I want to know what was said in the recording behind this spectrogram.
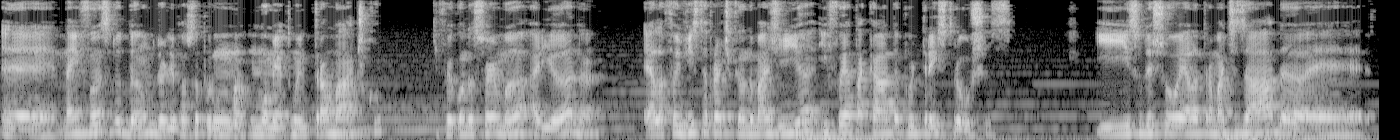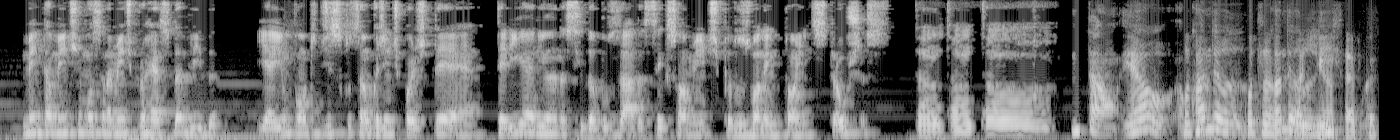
É, na infância do Dumbledore, ele passou por um, um momento muito traumático, que foi quando a sua irmã, Ariana, ela foi vista praticando magia e foi atacada por três trouxas. E isso deixou ela traumatizada é, mentalmente e emocionalmente pro resto da vida. E aí um ponto de discussão que a gente pode ter é, teria a Ariana sido abusada sexualmente pelos valentões trouxas? Tum, tum, tum. Então, eu. Quantos quando anos- eu, quando eu li. nessa época?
